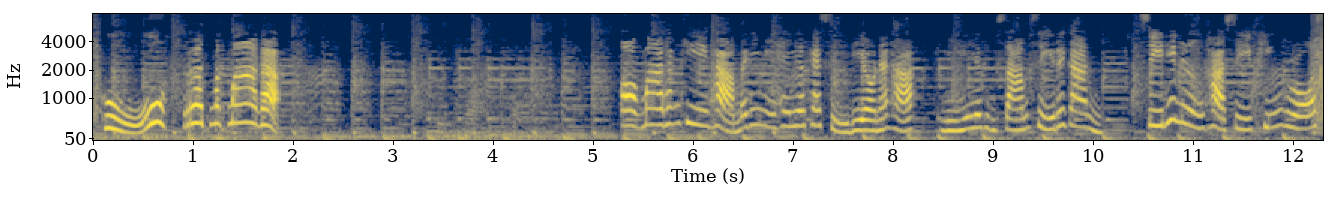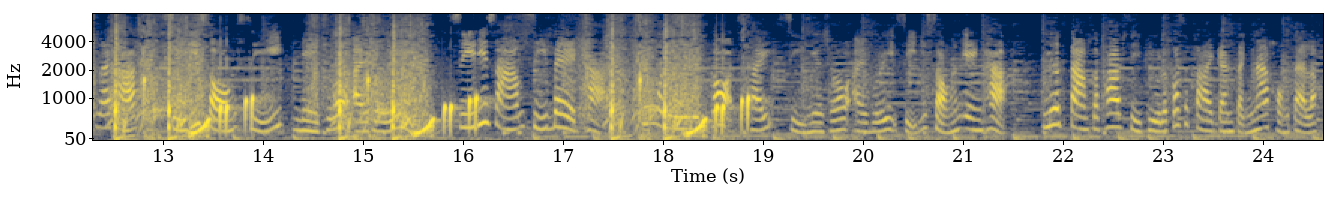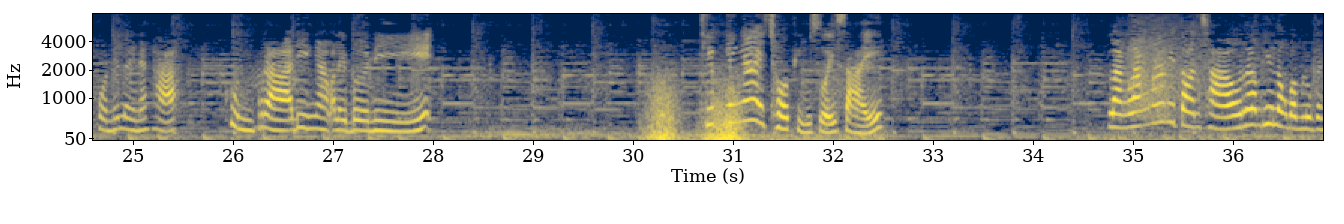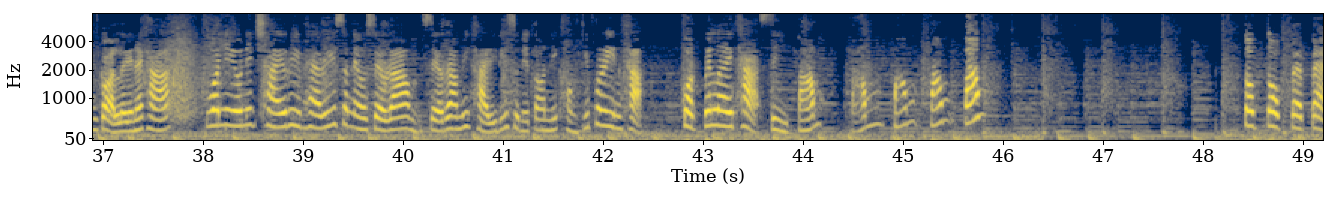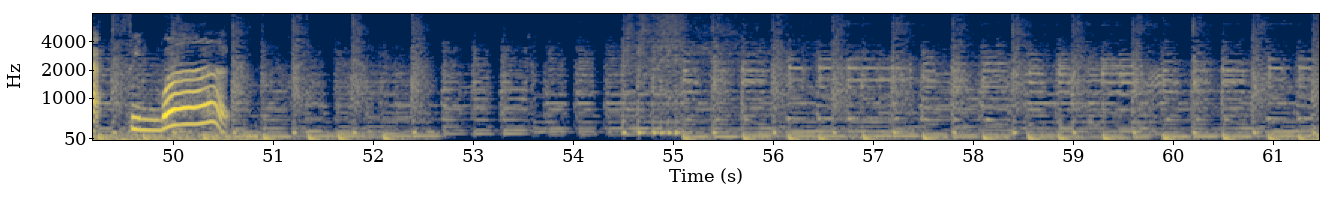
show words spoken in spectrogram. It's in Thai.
หูเลิศมากๆอะ ออกมาทั้งทีค่ะ ไม่ได้มีให้เลือกแค่สีเดียวนะคะ มีให้เลือกถึง 3 สีด้วยกัน สีที่ 1 ค่ะ สี Pink Rose นะคะ สีที่ 2 สี Natural Ivory สีที่ 3 สีเบจค่ะ ซึ่งวันนี้ก็ใช้สี Natural Ivory สีที่ 2 นั่นเองค่ะ เลือกตามสภาพสีผิวแล้วก็สไตล์การแต่งหน้าของแต่ละคนได้เลยนะคะ ขุนพระดีงามอะไรเบอร์นี้ ทิปง่ายๆ โชว์ผิวสวยใส หลังล้างหน้าในตอนเช้าเริ่มที่ลงบำรุงกันก่อนเลยนะคะ วันนี้นิกใช้ Repairy Snail Serum เซรั่มที่ขายดีที่สุดในตอนนี้ของกิฟฟรีนค่ะ กดไปเลยค่ะ 4 ปั๊ม ปั๊ม ปั๊ม ปั๊ม ปั๊ม ตบตบแปะแปะฟินเวอร์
